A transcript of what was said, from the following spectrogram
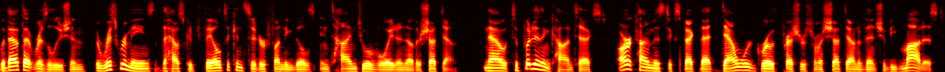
Without that resolution, the risk remains that the House could fail to consider funding bills in time to avoid another shutdown. Now, to put it in context, our economists expect that downward growth pressures from a shutdown event should be modest.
